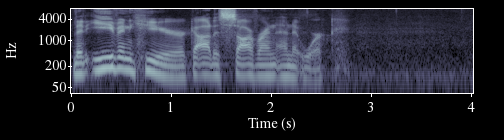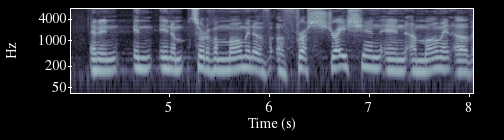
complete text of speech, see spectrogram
that even here, God is sovereign and at work. And in, in, in a sort of a moment of, of frustration, in a moment of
